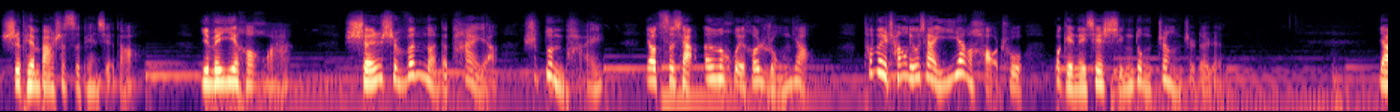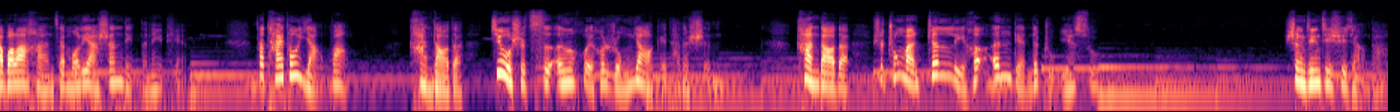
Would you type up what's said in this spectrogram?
诗篇八十四篇写道：“因为耶和华，神是温暖的太阳，是盾牌，要赐下恩惠和荣耀。”他未尝留下一样好处不给那些行动正直的人。亚伯拉罕在摩利亚山顶的那天，他抬头仰望，看到的就是赐恩惠和荣耀给他的神，看到的是充满真理和恩典的主耶稣。圣经继续讲到，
